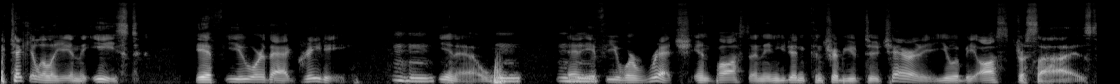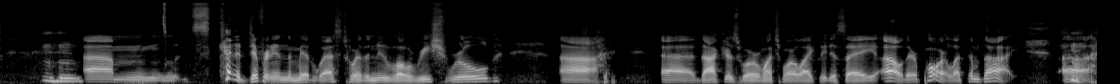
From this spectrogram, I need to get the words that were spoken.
particularly in the East, if you were that greedy hmm you know. Hmm and if you were rich in boston and you didn't contribute to charity you would be ostracized. Hmm um, it's kind of different in the midwest where the nouveau riche ruled. Uh, uh, doctors were much more likely to say oh they're poor let them die uh,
